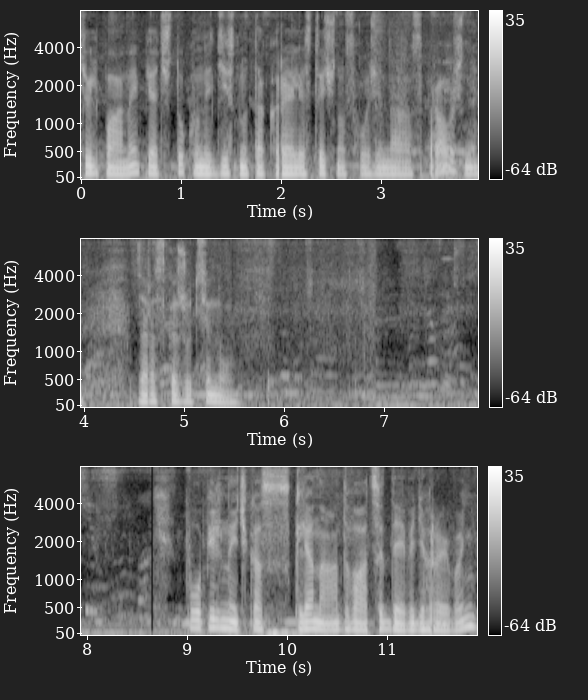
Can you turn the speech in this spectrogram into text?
Тюльпани 5 штук, вони дійсно так реалістично схожі на справжні. Зараз скажу ціну. Попільничка скляна 29 гривень.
